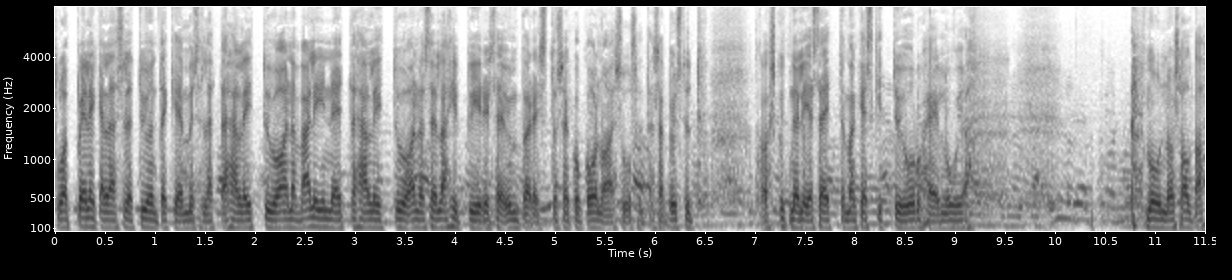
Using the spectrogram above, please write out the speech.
tule pelkällä sillä työntekemisellä. Tähän liittyy aina välineet, tähän liittyy aina se lähipiiri, se ympäristö, se kokonaisuus, että sä pystyt 24-7 keskittyä urheiluun ja mun osalta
